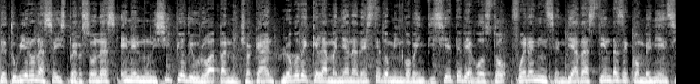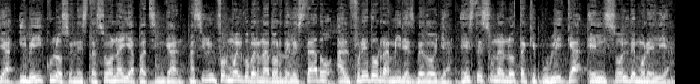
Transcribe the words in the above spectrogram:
detuvieron a seis personas en el municipio de Uruapan, Michoacán, luego de que la mañana de este domingo 27 de agosto fueran incendiadas tiendas de conveniencia y vehículos en esta zona y Apatzingán. Así lo informó el gobernador del estado, Alfredo Ramírez Bedoya. Esta es una nota que publica El Sol de Morelia.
